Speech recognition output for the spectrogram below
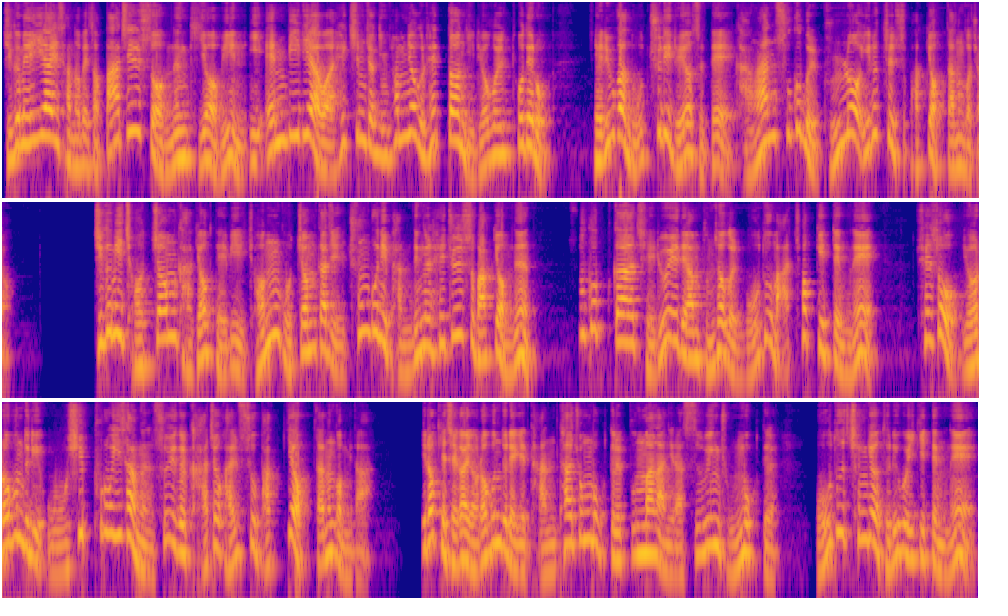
지금 AI 산업에서 빠질 수 없는 기업인 이 엔비디아와 핵심적인 협력을 했던 이력을 토대로 재료가 노출이 되었을 때 강한 수급을 불러일으킬 수밖에 없다는 거죠. 지금 이 저점 가격 대비 전 고점까지 충분히 반등을 해줄 수밖에 없는 수급과 재료에 대한 분석을 모두 마쳤기 때문에 최소 여러분들이 50% 이상은 수익을 가져갈 수밖에 없다는 겁니다. 이렇게 제가 여러분들에게 단타 종목들 뿐만 아니라 스윙 종목들 모두 챙겨드리고 있기 때문에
